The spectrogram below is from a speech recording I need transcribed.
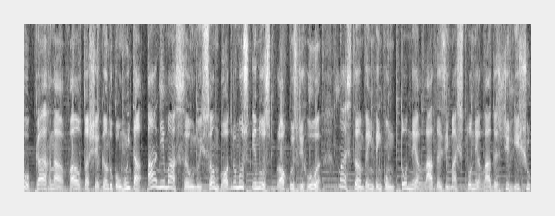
O carnaval tá chegando com muita animação nos sambódromos e nos blocos de rua, mas também vem com toneladas e mais toneladas de lixo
